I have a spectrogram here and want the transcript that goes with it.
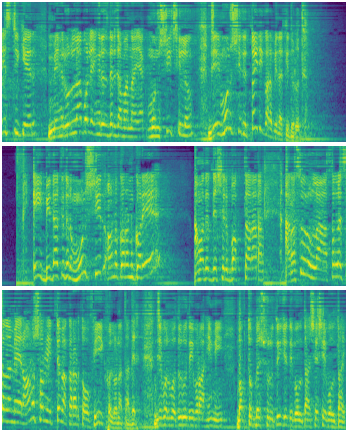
ডিস্ট্রিক্টের মেহরুল্লাহ বলে ইংরেজদের জামানায় এক মুন্সি ছিল, যে মুন্সির তৈরি করা বিদাতি দুরুদ। এই বিদাতিদের মুন্সির অনুকরণ করে আমাদের দেশের বক্তারা আর রাসূলুল্লাহ সাল্লামের অনুসরণ ইত্তেবা করার তৌফিক হলো না তাদের। যে বলব, দুরুদ ইব্রাহিমি বক্তব্যের শুরুতেই যদি বলতে হয়, শেষে বলতে হয়,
